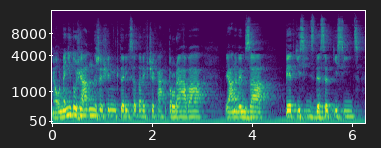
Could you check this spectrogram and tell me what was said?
Jo, není to žádné řešení, který se tady v Čechách prodává, já nevím, za 5 tisíc, 10 tisíc.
